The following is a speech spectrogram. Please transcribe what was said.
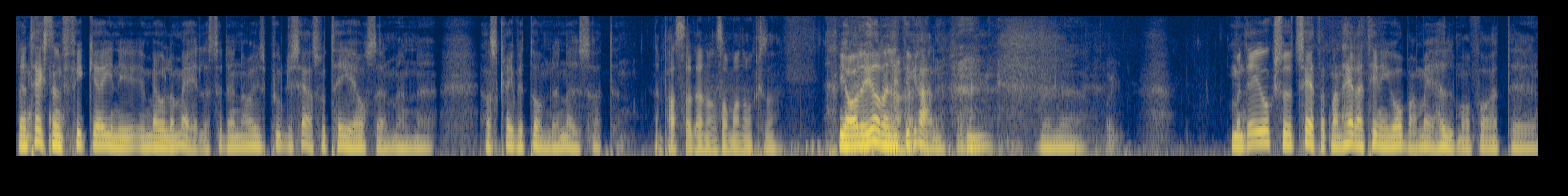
den texten fick jag in i, Mål och medel, så den har ju publicerats för tio år sedan men eh, jag har skrivit om den nu så att den... Den passar denna sommaren också. Ja, det gör den lite grann. Mm. Men, eh, men det är också ett sätt att man hela tiden jobbar med humor för att... Eh,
